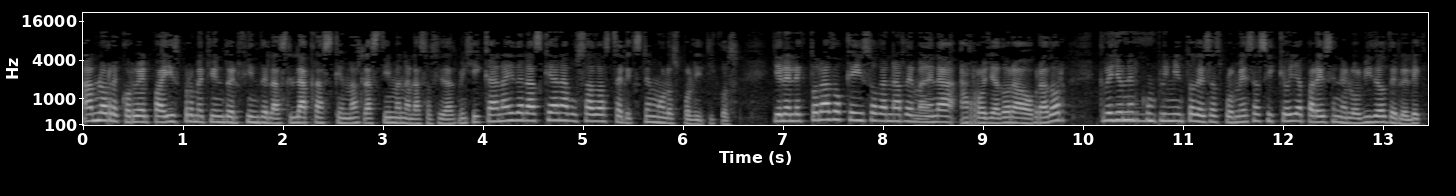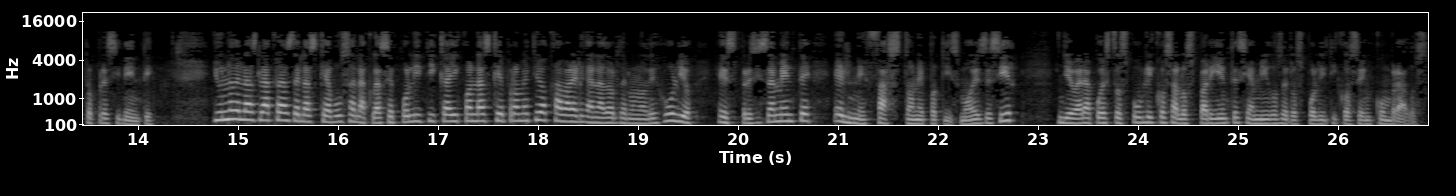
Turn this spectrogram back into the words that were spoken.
AMLO recorrió el país prometiendo el fin de las lacras que más lastiman a la sociedad mexicana y de las que han abusado hasta el extremo los políticos. Y el electorado que hizo ganar de manera arrolladora a Obrador creyó en el cumplimiento de esas promesas y que hoy aparece en el olvido del presidente. Y una de las lacras de las que abusa la clase política y con las que prometió acabar el ganador del 1 de julio es precisamente el nefasto nepotismo, es decir, llevar a puestos públicos a los parientes y amigos de los políticos encumbrados.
